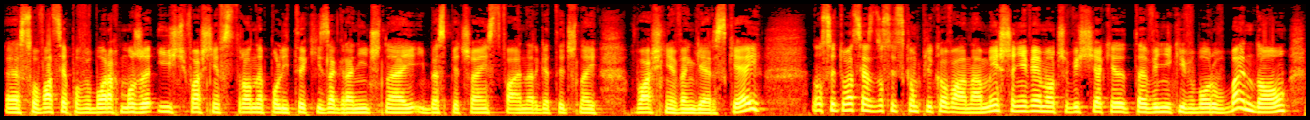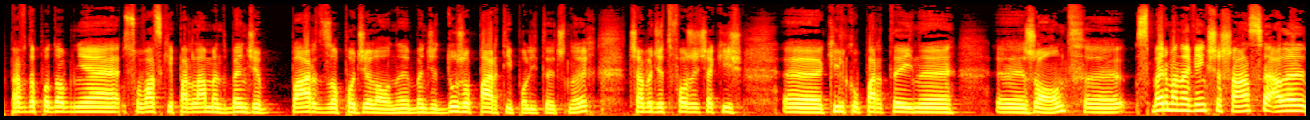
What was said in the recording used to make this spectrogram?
e, Słowacja po wyborach może iść właśnie w stronę polityki zagranicznej i bezpieczeństwa energetycznej właśnie węgierskiej. No, sytuacja jest dosyć skomplikowana. My jeszcze nie wiemy oczywiście, jakie te wyniki wyborów będą. Prawdopodobnie słowacki parlament będzie bardzo podzielony, będzie dużo partii politycznych, trzeba będzie tworzyć jakiś e, kilkupartyjny rząd. Y, Smer ma największe szanse, ale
